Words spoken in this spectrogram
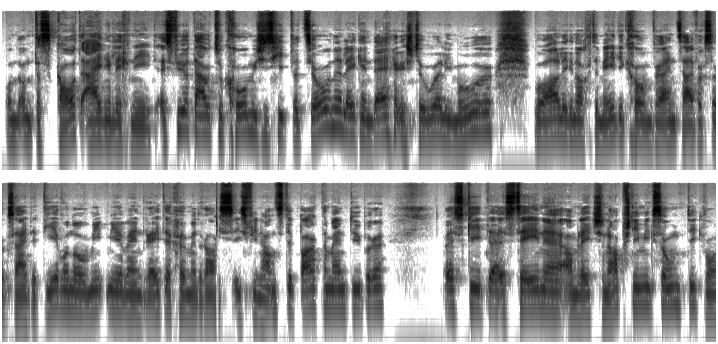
Und, und das geht eigentlich nicht. Es führt auch zu komischen Situationen. Legendär ist der Ueli Maurer, wo alle nach der Medienkonferenz einfach so gesagt hat, die, die noch mit mir reden wollen, kommen ins, ins Finanzdepartement über. Es gibt eine Szene am letzten Abstimmungssonntag, wo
